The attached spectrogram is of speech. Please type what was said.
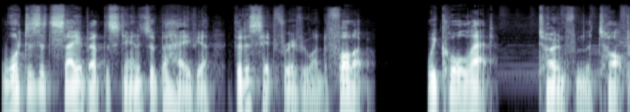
what does it say about the standards of behaviour that are set for everyone to follow? We call that tone from the top.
